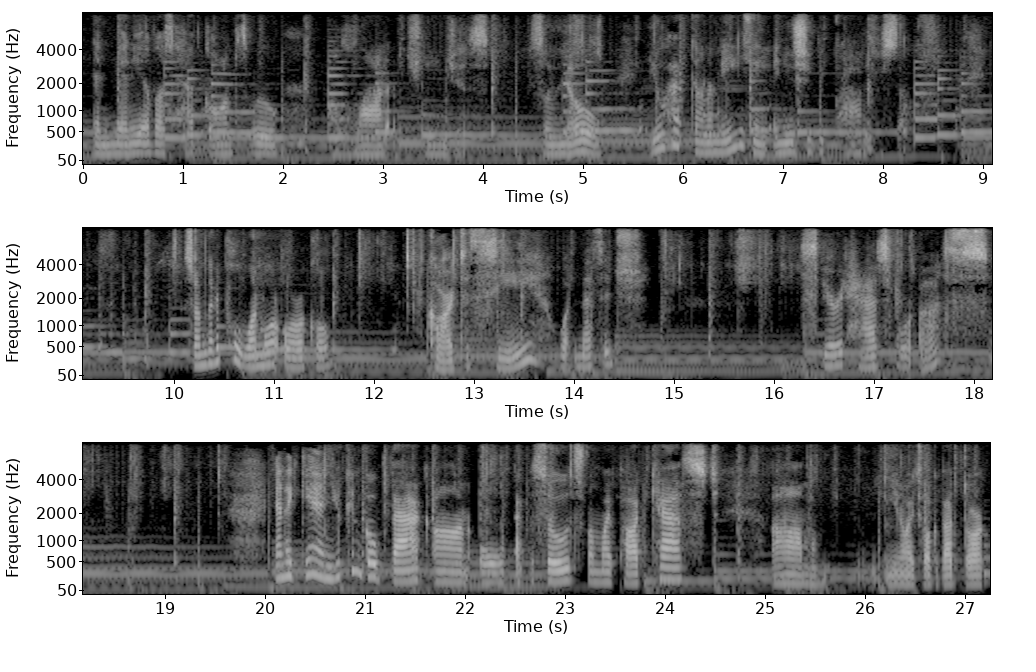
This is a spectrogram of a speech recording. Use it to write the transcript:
And many of us have gone through a lot of changes. So, know you have done amazing and you should be proud of yourself. So, I'm going to pull one more oracle card to see what message Spirit has for us. And again, you can go back on old episodes from my podcast. Um, you know, I talk about dark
